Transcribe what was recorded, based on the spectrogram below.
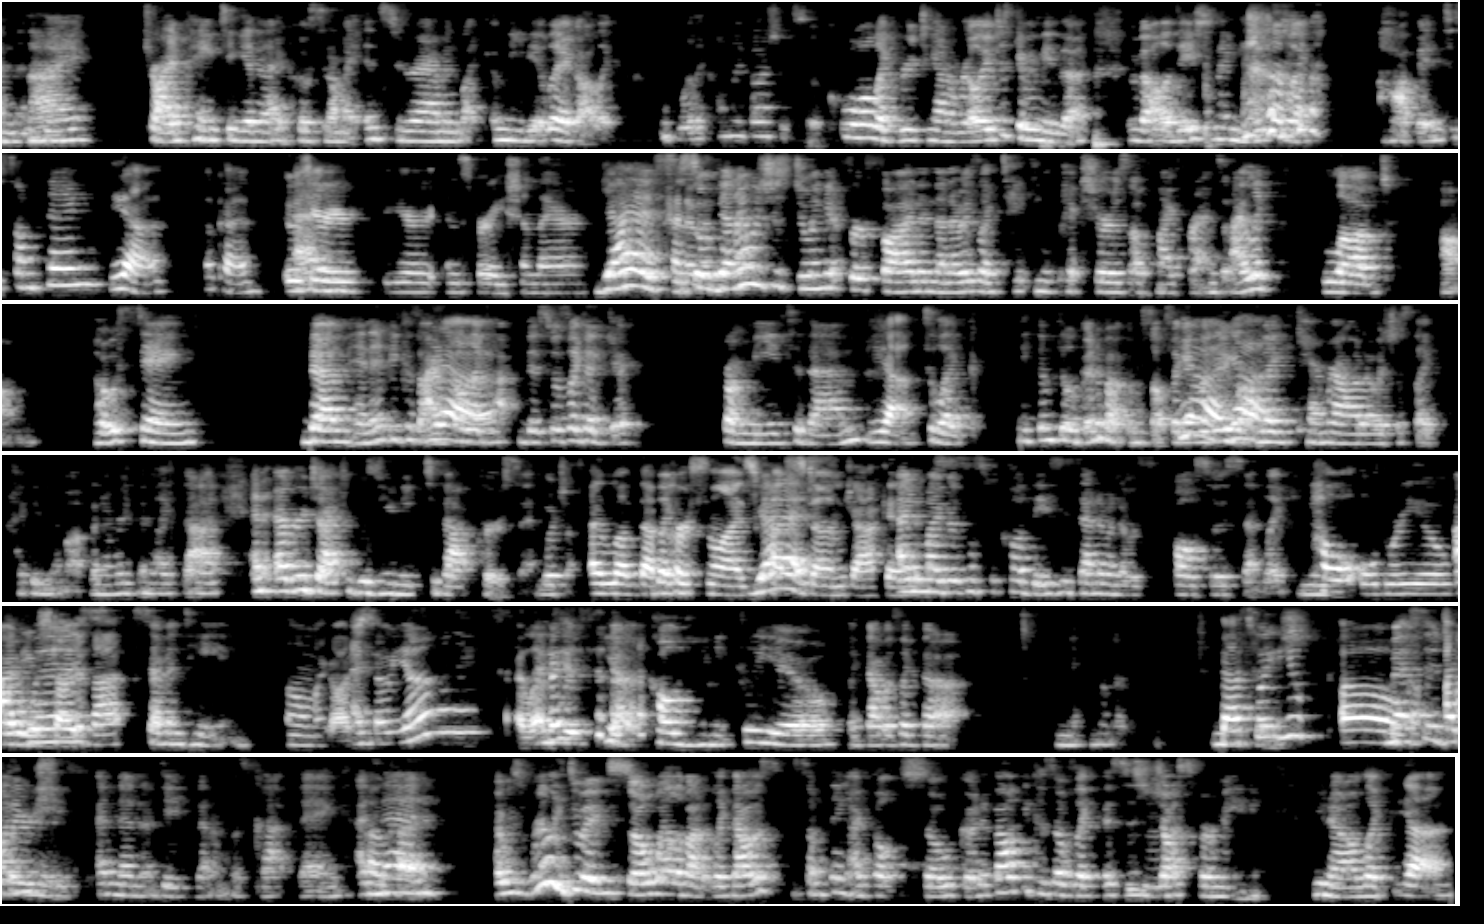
and then mm-hmm. I tried painting it and I posted on my Instagram, and like immediately I got like people were like, "Oh my gosh, it's so cool!" Like reaching out and really just giving me the validation I needed to like hop into something. yeah. Okay. It was And- your your inspiration there. Yes. Kind of- so then I was just doing it for fun, and then I was like taking pictures of my friends, and I like loved um, posting them in it because I felt like this was like a gift from me to them Yeah. to like make them feel good about themselves. Like Yeah, I literally brought my camera out, I was just like hyping them up and everything like that. And every jacket was unique to that person, which I love that Like, personalized yes. custom jacket. and my business was called Daisy's Denim, and it was also set like unique. How old were you when I you started that? seventeen. Oh my gosh, And- so young. I love and it it. was yeah called uniquely you like that was like the whatever, That's what you oh message I thought you were underneath and then Daisy Denim was that thing and Okay. then I was really doing so well about it like that was something I felt so good about because I was like this is Mhm. just for me you know like Yeah.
